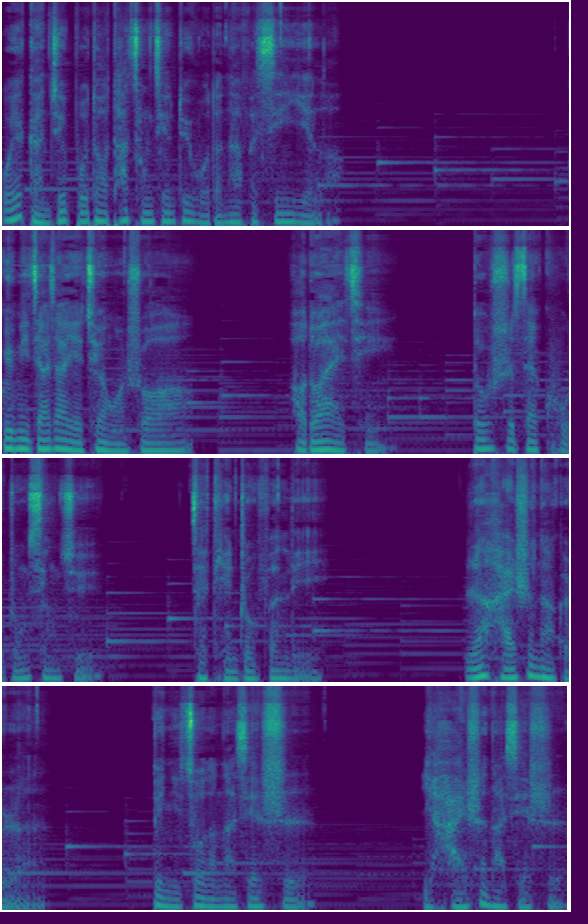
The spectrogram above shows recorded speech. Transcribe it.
我也感觉不到他从前对我的那份心意了。闺蜜佳佳也劝我说。好多爱情，都是在苦中相聚，在甜中分离。人还是那个人，对你做的那些事，也还是那些事。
